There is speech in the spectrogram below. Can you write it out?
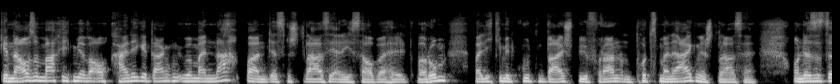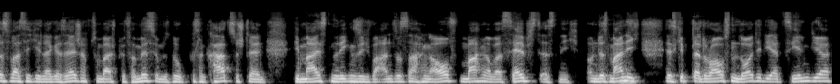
Genauso mache ich mir aber auch keine Gedanken über meinen Nachbarn, dessen Straße er nicht sauber hält. Warum? Weil ich gehe mit gutem Beispiel voran und putze meine eigene Straße. Und das ist das, was ich in der Gesellschaft zum Beispiel vermisse, um es nur ein bisschen klar zu stellen. Die meisten regen sich über andere Sachen auf, machen aber selbst es nicht. Und das meine mhm. ich, es gibt da draußen Leute, die erzählen dir,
